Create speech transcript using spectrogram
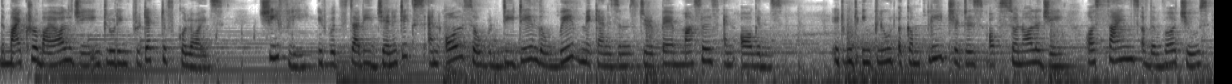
the microbiology, including protective colloids. Chiefly, it would study genetics and also would detail the wave mechanisms to repair muscles and organs. It would include a complete treatise of sonology or science of the virtues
